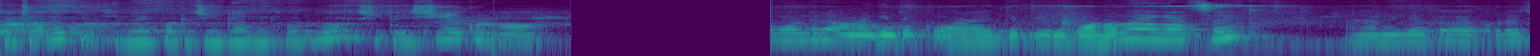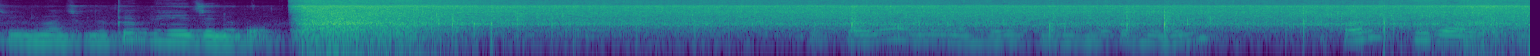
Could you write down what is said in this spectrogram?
তো চলো কীভাবে পটল চিংড়ি আমি করব সেটাই শেয়ার করব। বন্ধুরা, আমার কিন্তু কড়াইতে তেল গরম হয়ে গেছে। আর আমি দেখো এক করে চিংড়ি মাছগুলোকে ভেজে নেব। আমি একবারে চিংড়িগুলোকে ভেজে নিই। তারপর ফিরে আসছি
